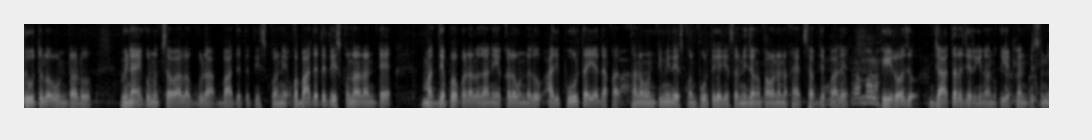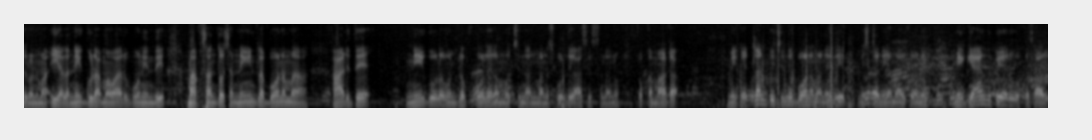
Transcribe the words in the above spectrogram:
యూత్లో ఉంటాడు వినాయకుని ఉత్సవాలకు కూడా బాధ్యత తీసుకొని ఒక బాధ్యత తీసుకున్నాడంటే మద్యపోకడలు కానీ ఎక్కడ ఉండదు. అది పూర్తి అయ్యేదాకా తన ఒంటి మీద వేసుకొని పూర్తిగా చేస్తాడు. నిజంగా పవన్ అన్న హ్యాట్సాప్ చెప్పాలి. ఈ రోజు జాతర జరిగినందుకు ఎట్లా అనిపిస్తుంది? రెండు మా ఇవాళ నీకు కూడా అమ్మవారు పోనింది. మాకు సంతోషం. నీ ఇంట్లో బోనం ఆడితే నీ కూడా ఒంట్లోకి పోలేరం వచ్చిందని మనస్ఫూర్తిగా ఆశిస్తున్నాను. ఒక మాట మీకు ఎట్లా అనిపించింది బోనం అనేది నిష్ట నియమాలతోని? మీ గ్యాంగ్ పేరు ఒకసారి.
